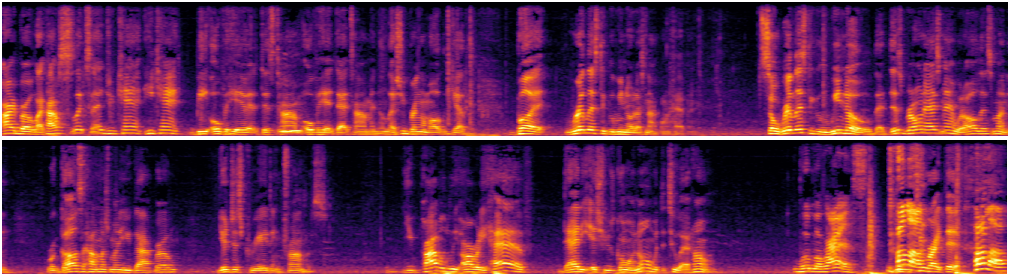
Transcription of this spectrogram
All right, bro. Like how Slick said, you can't. He can't be over here at this time, mm-hmm. over here at that time, and unless you bring them all together. But realistically, we know that's not going to happen. So realistically, we know that this grown ass man with all this money, regardless of how much money you got, bro, you're just creating traumas. You probably already have daddy issues going on with the two at home. With Mariah's. With the Hello. two right there. Hello.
